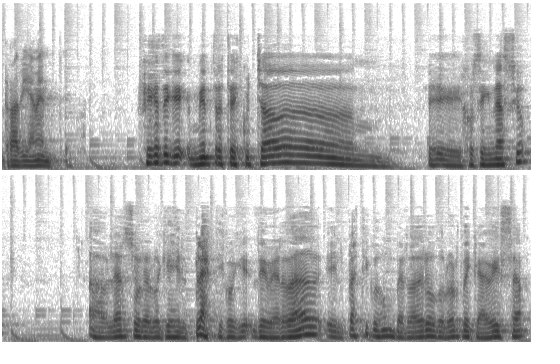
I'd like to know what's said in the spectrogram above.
rápidamente. Fíjate que mientras te escuchaba, José Ignacio, hablar sobre lo que es el plástico, que de verdad el plástico es un verdadero dolor de cabeza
